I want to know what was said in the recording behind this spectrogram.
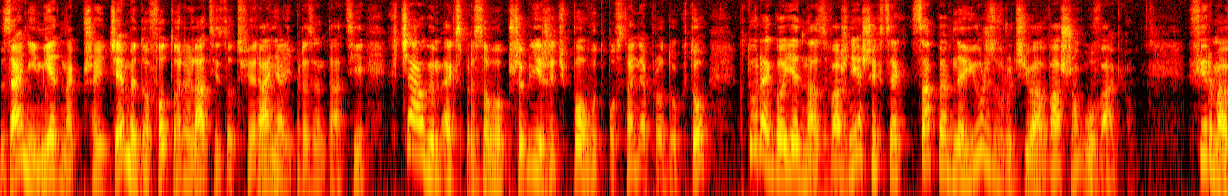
Zanim jednak przejdziemy do fotorelacji z otwierania i prezentacji, chciałbym ekspresowo przybliżyć powód powstania produktu, którego jedna z ważniejszych cech zapewne już zwróciła Waszą uwagę. Firma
